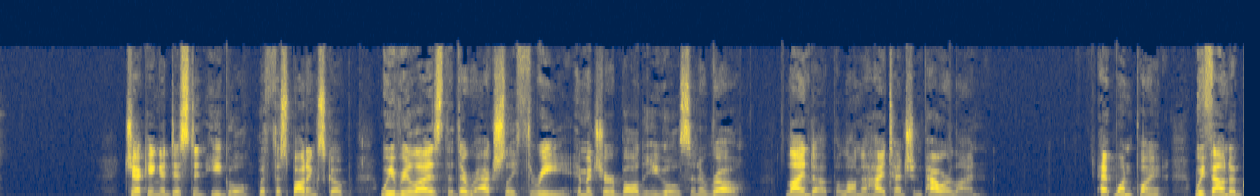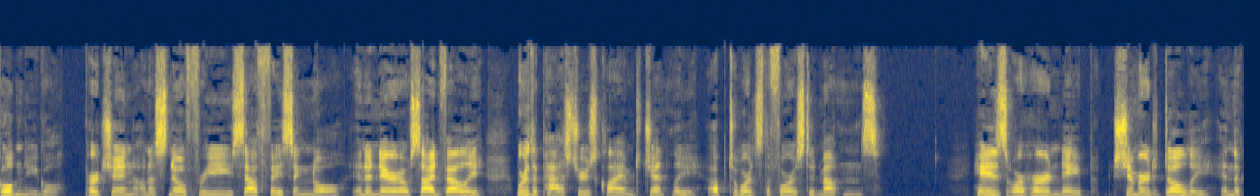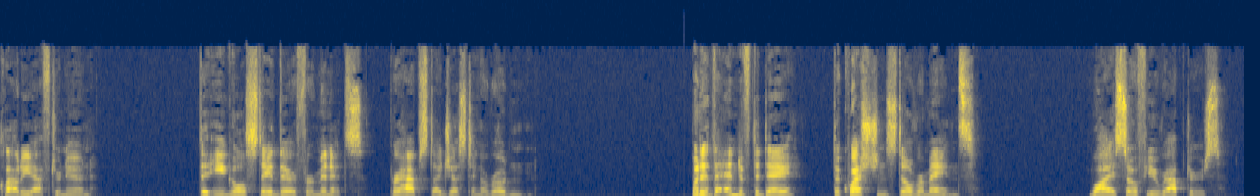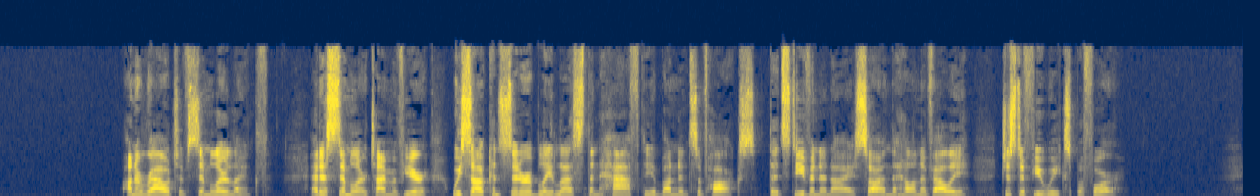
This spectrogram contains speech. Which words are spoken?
Checking a distant eagle with the spotting scope, we realized that there were actually three immature bald eagles in a row, lined up along a high tension power line. At one point, we found a golden eagle perching on a snow free, south facing knoll in a narrow side valley where the pastures climbed gently up towards the forested mountains. His or her nape shimmered dully in the cloudy afternoon. The eagle stayed there for minutes, perhaps digesting a rodent. But at the end of the day, the question still remains why so few raptors? On a route of similar length, At a similar time of year, we saw considerably less than half the abundance of hawks that Stephen and I saw in the Helena Valley just a few weeks before.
